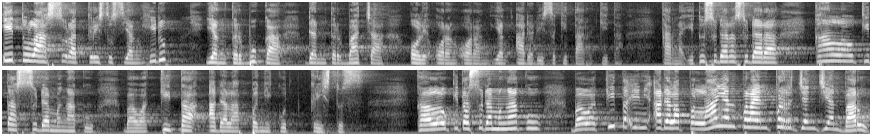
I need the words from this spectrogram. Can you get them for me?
Itulah surat Kristus yang hidup, yang terbuka dan terbaca oleh orang-orang yang ada di sekitar kita. Karena itu saudara-saudara, kalau kita sudah mengaku bahwa kita adalah pengikut Kristus, kalau kita sudah mengaku bahwa kita ini adalah pelayan-pelayan perjanjian baru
